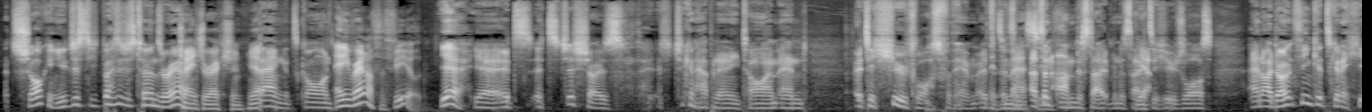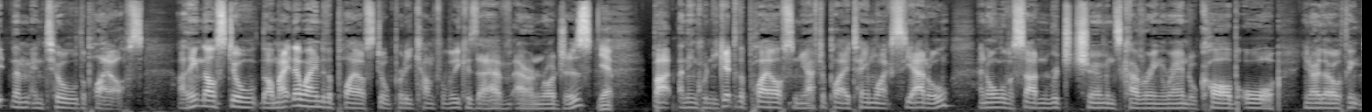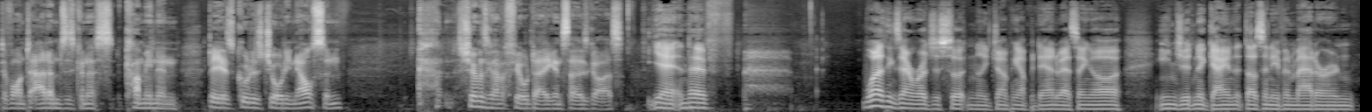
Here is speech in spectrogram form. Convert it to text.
it's shocking. He just he basically just turns around, Change direction. Yeah. bang, it's gone. And he ran off the field. Yeah, yeah. It's it's just shows it can happen at any time, and it's a huge loss for them. It's, It's a it's that's an understatement to say it's a huge loss, and I don't think it's going to hit them until the playoffs. I think they'll still they'll make their way into the playoffs still pretty comfortably because they have Aaron Rodgers. Yep. But I think when you get to the playoffs and you have to play a team like Seattle, and all of a sudden Richard Sherman's covering Randall Cobb, or you know they all think Davante Adams is going to come in and be as good as Jordy Nelson, Sherman's going to have a field day against those guys. Yeah, and they've. One of the things Aaron Rodgers is certainly jumping up and down about, saying, "Oh, injured in a game that doesn't even matter," and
